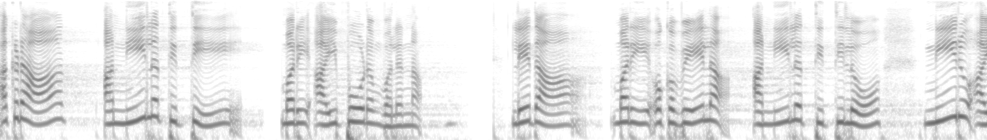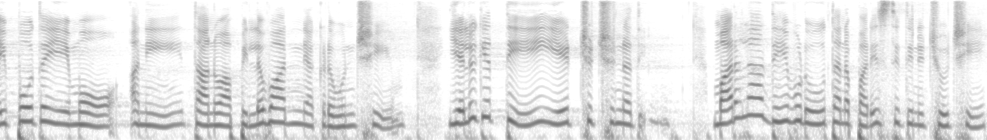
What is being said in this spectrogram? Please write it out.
అక్కడ ఆ నీల తిత్తి మరి అయిపోవడం వలన లేదా మరి ఒకవేళ ఆ నీళ్ళ తిత్తిలో నీరు అయిపోతాయేమో అని తాను ఆ పిల్లవాడిని అక్కడ ఉంచి ఎలుగెత్తి ఏడ్చుచున్నది. మరలా దేవుడు తన పరిస్థితిని చూచి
